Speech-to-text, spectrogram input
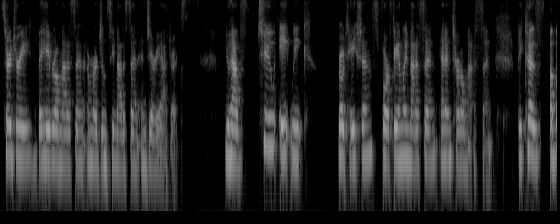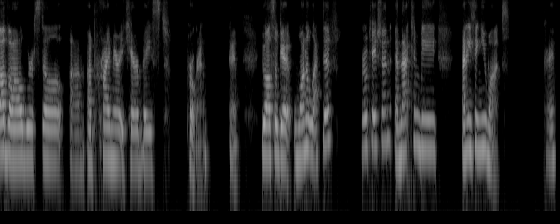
surgery, behavioral medicine, emergency medicine, and geriatrics. You have two eight week rotations for family medicine and internal medicine because above all we're still um, a primary care based program okay you also get one elective rotation, and that can be anything you want. Okay,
